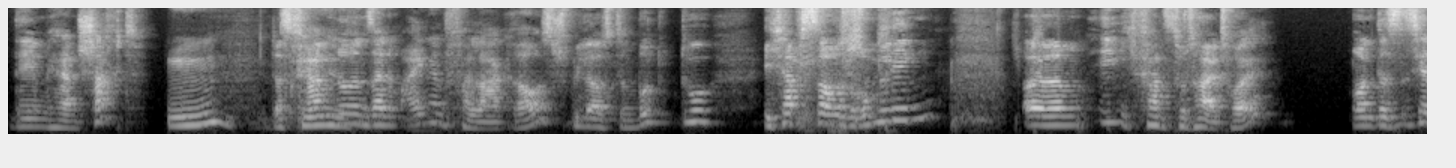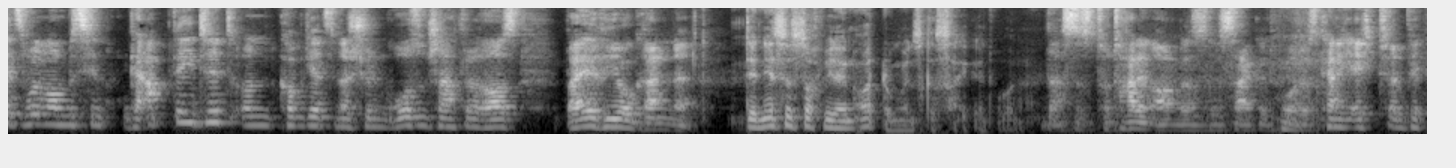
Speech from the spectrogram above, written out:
dem Herrn Schacht. Mhm. Das kam nur in seinem eigenen Verlag raus. Spiele aus dem Timbuktu. Ich hab's zu Hause rumliegen. Ähm, ich ich fand's total toll. Und das ist jetzt wohl noch ein bisschen geupdatet und kommt jetzt in einer schönen großen Schachtel raus bei Rio Grande. Dann ist es doch wieder in Ordnung, wenn es recycelt wurde. Das ist total in Ordnung, dass es recycelt wurde. Das kann ich echt empfehlen.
